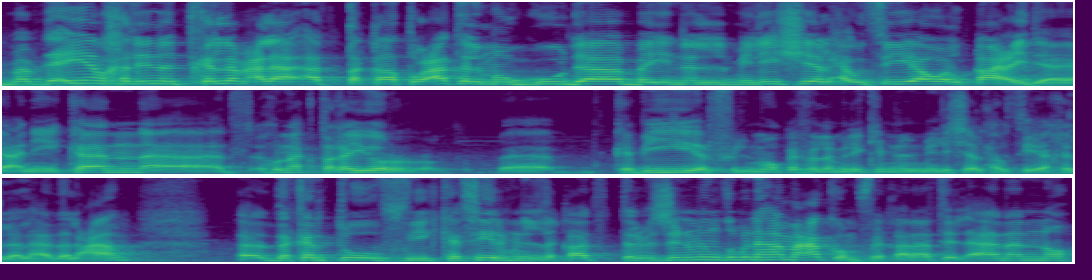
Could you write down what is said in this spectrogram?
مبدئيا خلينا نتكلم على التقاطعات الموجودة بين الميليشيا الحوثية والقاعدة. يعني كان هناك تغير كبير في الموقف الأمريكي من الميليشيا الحوثية خلال هذا العام. ذكرت في كثير من اللقاءات التلفزيونية من ضمنها معكم في قناة الآن أنه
